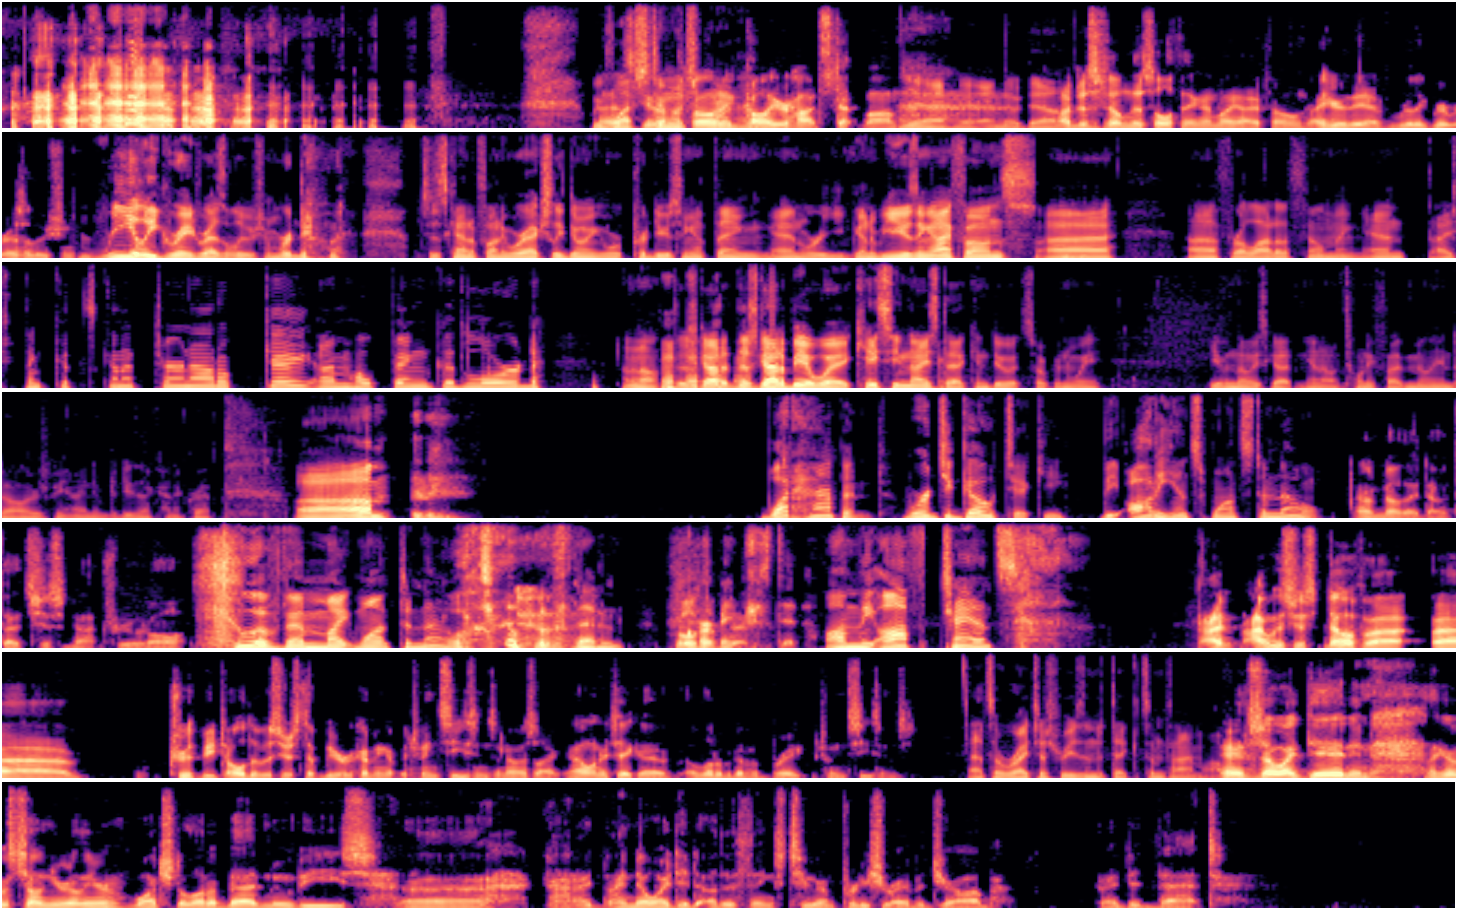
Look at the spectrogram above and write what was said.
We've Let's watched get too on the much phone and call your hot stepmom. Yeah, yeah, no doubt. I'll just film this whole thing on my iPhone. I hear they have really great resolution. really great resolution. We're doing, which is kind of funny. We're actually doing, we're producing a thing, and we're going to be using iPhones uh, uh, for a lot of the filming, and I think it's going to turn out okay. I'm hoping. Good lord, I don't know. There's got to, there's got to be a way. Casey Neistat can do it, so can we. Even though he's got you know 25 million dollars behind him to do that kind of crap. Um, what happened? Where'd you go, Tiki? The audience wants to know. Oh no, they don't. That's just not true at all. Two of them might want to know. Two of them Both are of them. interested. On the off chance. I I was just no. If uh, uh, truth be told, it was just that we were coming up between seasons, and I was like, I want to take a, a little bit of a break between seasons. That's a righteous reason to take some time off. And so I did, and like I was telling you earlier, watched a lot of bad movies. Uh, God, I, I know I did other things too. I'm pretty sure I have a job, and I did that.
